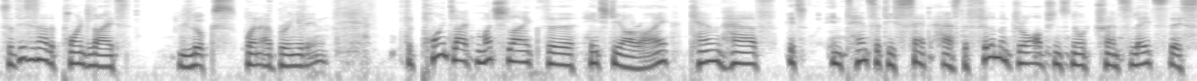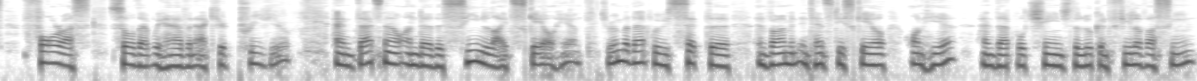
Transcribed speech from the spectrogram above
So this is how the point light looks when I bring it in the point light, much like the HDRI, can have its intensity set as the filament draw options node translates this for us so that we have an accurate preview. And that's now under the scene light scale here. Do you remember that we set the environment intensity scale on here? And that will change the look and feel of our scene.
